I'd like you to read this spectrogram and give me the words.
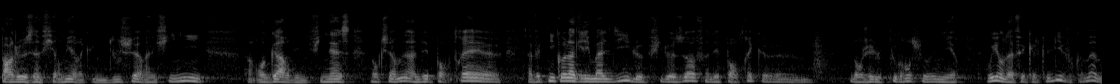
parlait aux infirmières avec une douceur infinie, un regard d'une finesse. Donc c'est un des portraits, euh, avec Nicolas Grimaldi, le philosophe, un des portraits que, dont j'ai le plus grand souvenir. Oui, on a fait quelques livres quand même.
